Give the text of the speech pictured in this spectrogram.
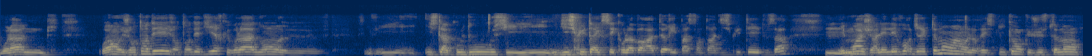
voilà j'entendais j'entendais dire que voilà non il, se la coule douce il, discute avec ses collaborateurs il passe son temps à discuter et tout ça hmm. et moi j'allais les voir directement hein, en leur expliquant que justement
